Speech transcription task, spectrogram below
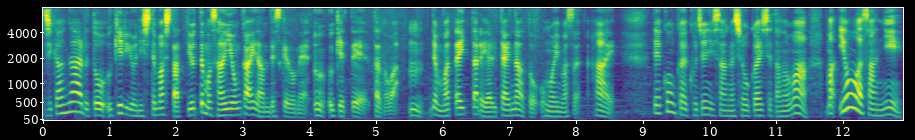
時間があると受けるようにしてましたって言っても34回なんですけどね。うん受けてたのは。うん。でもまた行ったらやりたいなと思います。はい。で今回小純さんが紹介してたのは、まあ、ヨンアさんに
